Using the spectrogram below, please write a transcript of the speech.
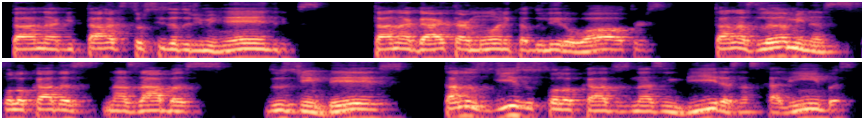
está na guitarra distorcida do Jimi Hendrix, está na gaita harmônica do Little Walters, está nas lâminas colocadas nas abas dos djembês, está nos guizos colocados nas imbiras, nas calimbas,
